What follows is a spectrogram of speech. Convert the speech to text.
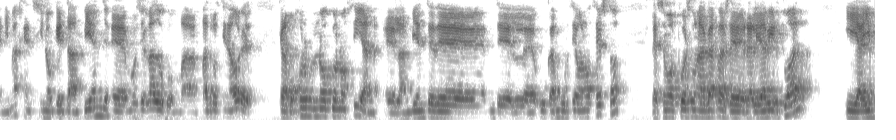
en, imagen, sino que también eh, hemos llegado con patrocinadores que a lo mejor no conocían el ambiente del UCAM Murcia Baloncesto, les hemos puesto unas gafas de realidad virtual y ahí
